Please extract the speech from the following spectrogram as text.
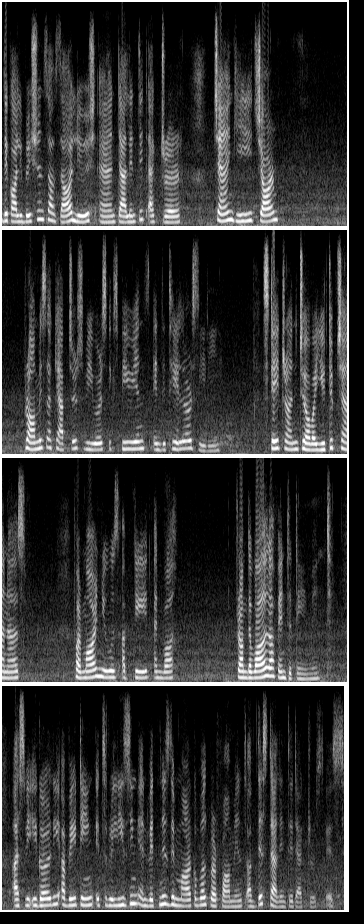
The collaborations of Zhao Lusi and talented actor Cheng Yi charm promise a captures viewers experience in the Taylor series. Stay tuned to our YouTube channels for more news, update and from the world of entertainment. As we eagerly awaiting its releasing and witness the remarkable performance of this talented actresses.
